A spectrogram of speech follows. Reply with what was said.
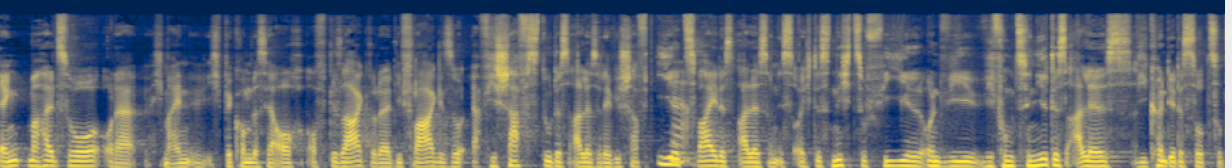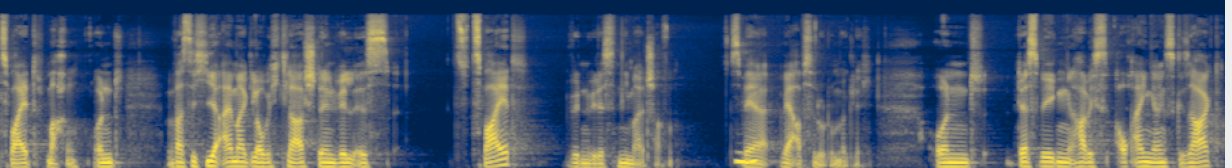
denkt man halt so, oder ich meine, ich bekomme das ja auch oft gesagt, oder die Frage so, ja, wie schaffst du das alles oder wie schafft ihr ja. zwei das alles und ist euch das nicht zu viel und wie, wie funktioniert das alles? Wie könnt ihr das so zu zweit machen? Und was ich hier einmal, glaube ich, klarstellen will, ist, zu zweit würden wir das niemals schaffen. Das wäre mhm. wär absolut unmöglich. Und deswegen habe ich es auch eingangs gesagt,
